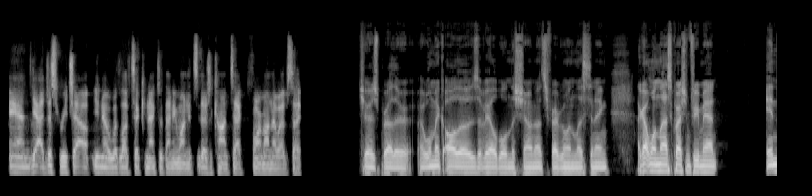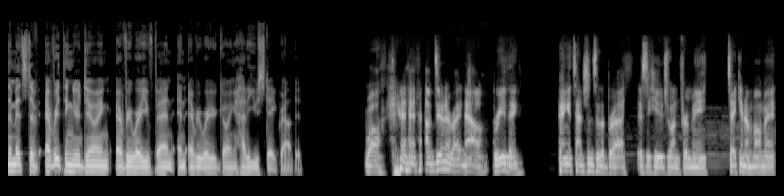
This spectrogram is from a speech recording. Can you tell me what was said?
And yeah, just reach out. You know, would love to connect with anyone. It's, there's a contact form on the website. Cheers, brother. We'll make all those available in the show notes for everyone listening. I got one last question for you, man. In the midst of everything you're doing, everywhere you've been and everywhere you're going, how do you stay grounded? Well, I'm doing it right now, breathing. Paying attention to the breath is a huge one for me. Taking a moment,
